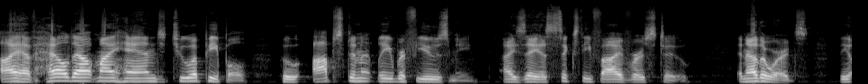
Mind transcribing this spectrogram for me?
I have held out my hand to a people who obstinately refuse me. Isaiah 65, verse 2. In other words, the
